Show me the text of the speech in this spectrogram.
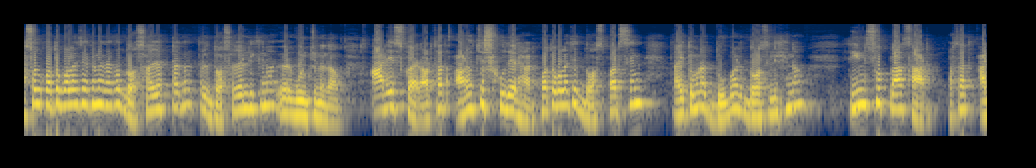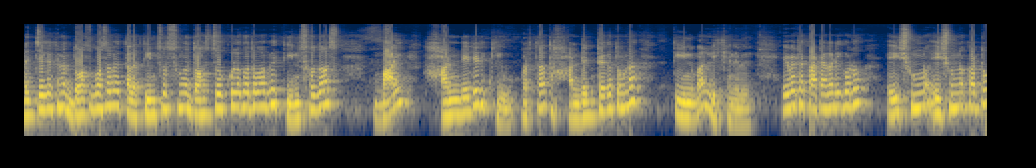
আসল কত বলা আছে এখানে? দেখো দশ হাজার টাকা, তাহলে দশ হাজার লিখে নাও, এবার গুণচিহ্ন দাও। আর স্কোয়ার অর্থাৎ আর হচ্ছে সুদের হার। কত বলা আছে? দশ পার্সেন্ট তাই তোমরা দুবার দশ লিখে নাও। তিনশো প্লাস আর অর্থাৎ আরের জায়গায় এখানে দশ বসাবে, তাহলে তিনশোর সঙ্গে দশ যোগ করলে কত পাবে? তিনশো দশ। বাই হান্ড্রেডের কিউ অর্থাৎ হান্ড্রেডটাকে তোমরা তিনবার লিখে নেবে। এবার একটা কাটাকাটি করো, এই শূন্য এই শূন্য কাটো,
